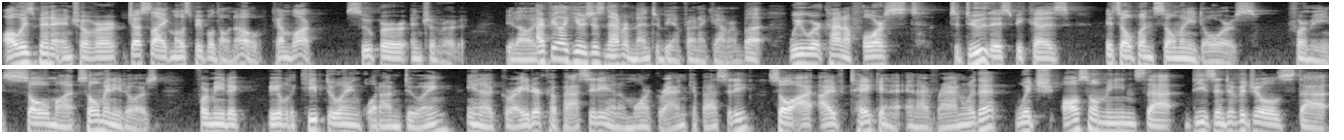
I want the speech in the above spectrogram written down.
Always been an introvert, just like most people don't know. Ken Block, super introverted. You know, I feel like he was just never meant to be in front of camera, but we were kind of forced to do this because it's opened so many doors for me. So much, so many doors for me to be able to keep doing what I'm doing in a greater capacity and a more grand capacity. So I, have taken it and I've ran with it, which also means that these individuals that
